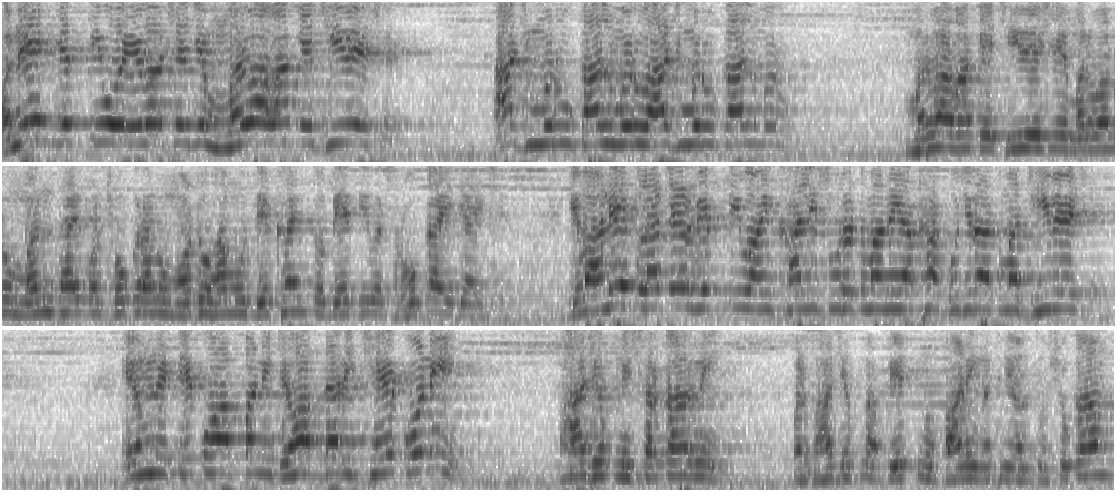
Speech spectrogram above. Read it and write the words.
અનેક વ્યક્તિઓ એવા છે જે મરવા વાંકે જીવે છે. આજ મરું, કાલ મરું, આજ મરું, કાલ મરું. મરવા વાંકે જીવે છે, મરવાનું મન થાય, પણ છોકરાનું મોઢું હામું દેખાય તો બે દિવસ રોકાઈ જાય છે. એવા અનેક લાચાર વ્યક્તિઓ અહીં ખાલી સુરતમાં નહીં, આખા ગુજરાતમાં જીવે છે. એમને ટેકો આપવાની જવાબદારી છે કોની? ભાજપની સરકારની. પણ ભાજપના પેટનું પાણી નથી હલતું. શું કામ?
